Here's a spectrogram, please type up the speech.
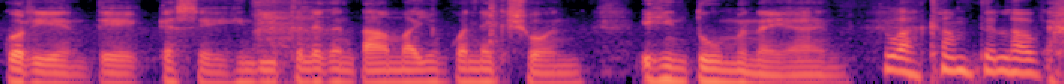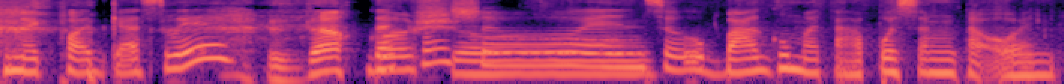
kuryente kasi hindi talagang tama yung connection, ihinto mo na yan. Welcome to Love Connect Podcast with The The Kosho. Show. And so, bago matapos ang taon,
